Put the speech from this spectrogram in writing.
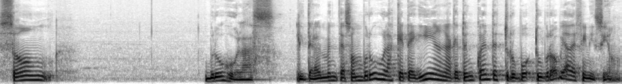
son brújulas, literalmente son brújulas que te guían a que tú encuentres tu, tu propia definición.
